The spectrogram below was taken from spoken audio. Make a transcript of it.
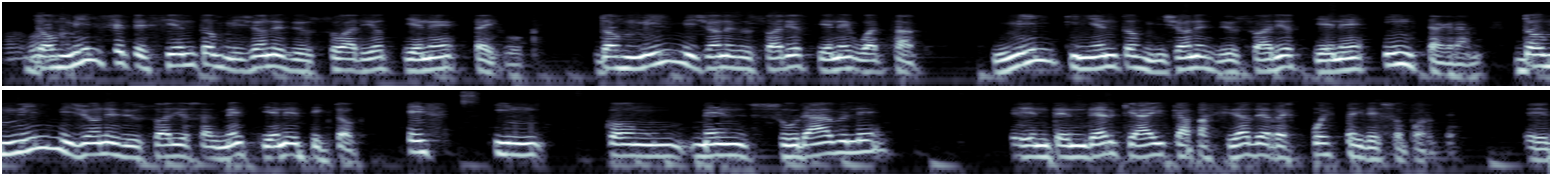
2.700 millones de usuarios tiene Facebook. 2.000 millones de usuarios tiene WhatsApp. 1.500 millones de usuarios tiene Instagram. 2.000 millones de usuarios al mes tiene TikTok. Es inconmensurable entender que hay capacidad de respuesta y de soporte. Eh,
